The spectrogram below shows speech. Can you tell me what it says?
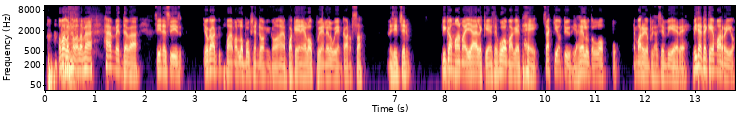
omalla tavalla vähän hämmentävää. Siinä siis joka maailman lopuksi sen Donkey Kong aina pakenee loppujen lelujen kanssa. Niin sitten sen vikan maailman jälkeen se huomaa, että hei, säkki on tyhjä, lelut on loppu. Ja Mario pyhää sen viereen. Mitä tekee Mario?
